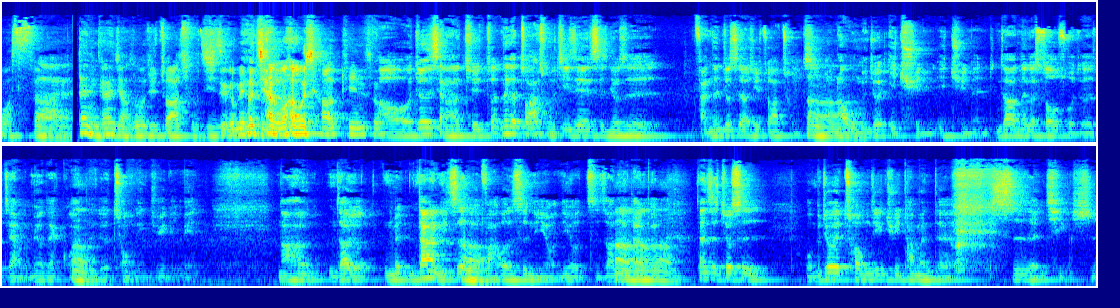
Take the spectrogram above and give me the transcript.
哇塞！但你刚才讲说去抓厨妓，这个没有讲完，我想要听说。哦，我就是想要去做那个抓厨妓这件事，就是。反正就是要去抓厨妓，然后我们就一群一群人，你知道那个搜索就是这样的，没有在管的，就冲进去里面。然后你知道有，你们当然你是合法或者是你有你有执照，但是就是我我们就会冲进去他们的私人寝室，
